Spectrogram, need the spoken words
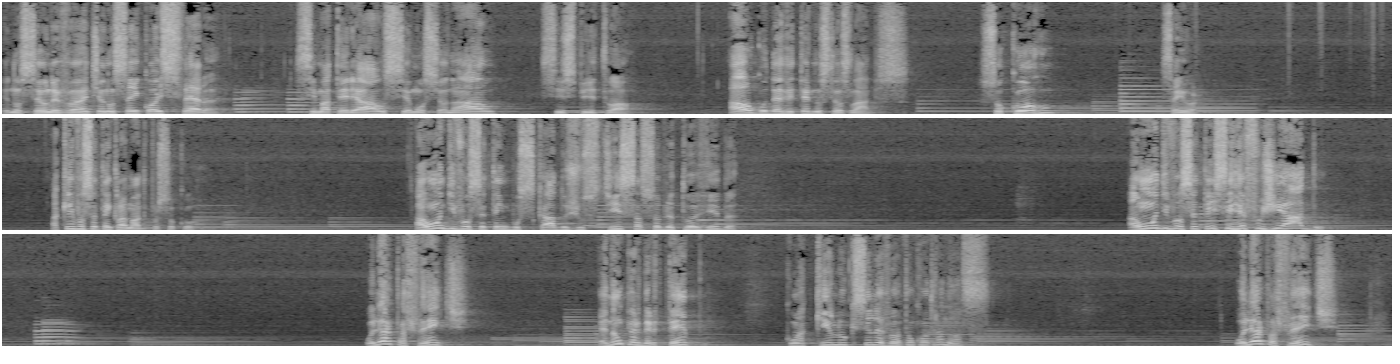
Eu não sei o levante, eu não sei em qual esfera. Se material, se emocional, se espiritual. Algo deve ter nos teus lábios. Socorro, Senhor. A quem você tem clamado por socorro? Aonde você tem buscado justiça sobre a tua vida? Aonde você tem se refugiado? Olhar para frente é não perder tempo com aquilo que se levantam contra nós. Olhar para frente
